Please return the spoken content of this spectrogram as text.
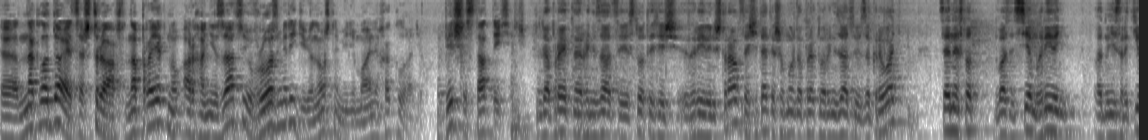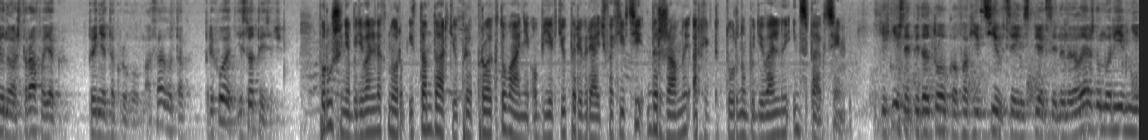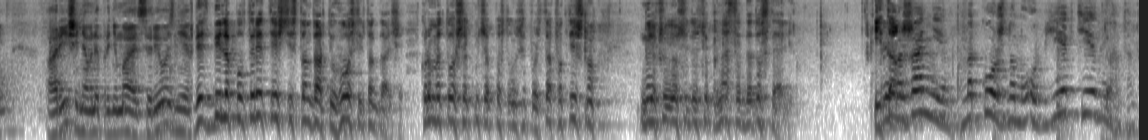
накладається штраф на проєктну організацію в розмірі 90 мінімальних окладів. Більше 100 тисяч. Для проєктної організації 100 тисяч гривень штраф. Це вважайте, що можна проєктну організацію закривати. Це не 127 гривень адміністративного штрафу, як прийнято кругом. А сразу так приходить і 100 тисяч. Порушення будівельних норм і стандартів при проектуванні об'єктів перевіряють фахівці Державної архітектурно-будівельної інспекції. Технічна підготовка фахівців цієї інспекції на належному рівні, а рішення вони приймають серйозні. Десь біля полтори тисячі стандартів, гостей і так далі. Крім того, ще куча постанов і. Так фактично, ну, якщо його сюди все принести, де до стелі. І При так, бажанні на кожному об'єкті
